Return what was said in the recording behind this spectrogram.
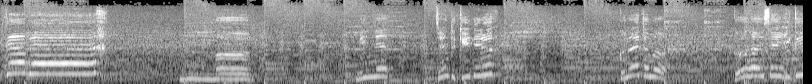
かべう。んまあみんなちゃんと聞いてる？この後も後半戦行くよ。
